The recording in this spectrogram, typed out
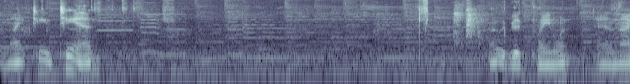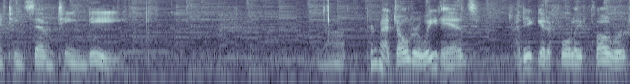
Nineteen ten. Another good clean one. And 1917 D. pretty much older wheat heads. I did get a four-leaf clover,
